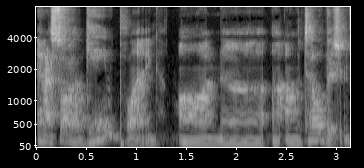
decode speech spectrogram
And I saw a game playing on uh, on the television,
